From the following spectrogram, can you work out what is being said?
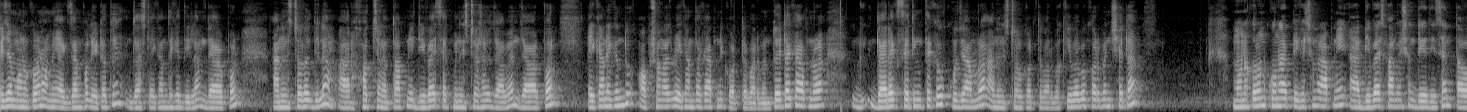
এই যে মনে করুন আমি এক্সাম্পল এটাতে জাস্ট এখান থেকে দিলাম, দেওয়ার পর আনইনস্টলে দিলাম আর হচ্ছে না, তো আপনি ডিভাইস অ্যাডমিনিস্ট্রেশনে যাবেন, যাওয়ার পর এখানে কিন্তু অপশন আসবে, এখান থেকে আপনি করতে পারবেন। তো এটাকে আপনারা ডাইরেক্ট সেটিং থেকেও খুঁজে আমরা আনইনস্টল করতে পারব। কীভাবে করবেন সেটা? মনে করুন কোনো অ্যাপ্লিকেশনে আপনি ডিভাইস পারমিশন দিয়ে দিয়েছেন, তাও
